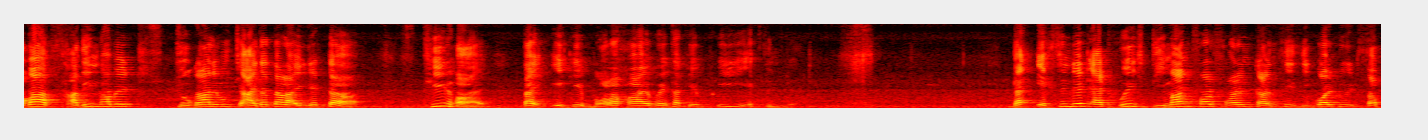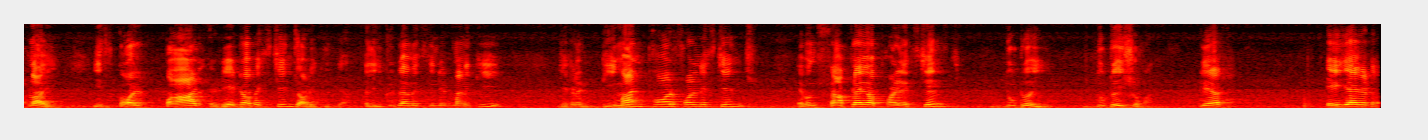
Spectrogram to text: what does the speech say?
অবাধ, স্বাধীনভাবে যোগান এবং চাহিদার দ্বারা এই রেটটা স্থির হয়, তাই একে বলা হয়, হয়ে থাকে free exchange rate the exchange rate at which demand for foreign currency is equal to it supply is called par rate of exchange or equilibrium তাহলে ইকুইলিব্রিয়াম এক্সচেঞ্জ রেট মানে কি? যেখানে ডিমান্ড ফর ফরেন এক্সচেঞ্জ এবং সাপ্লাই অফ ফরেন এক্সচেঞ্জ দুটোই দুটোই সমান। ক্লিয়ার এই জায়গাটা।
